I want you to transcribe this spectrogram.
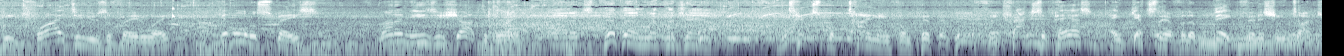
He tried to use a fadeaway, get a little space. Not an easy shot to drain. And it's Pippen with the jam. Textbook timing from Pippen. He tracks the pass and gets there for the big finishing touch.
